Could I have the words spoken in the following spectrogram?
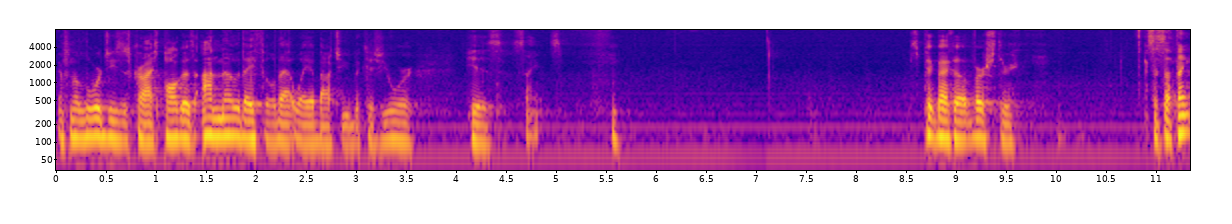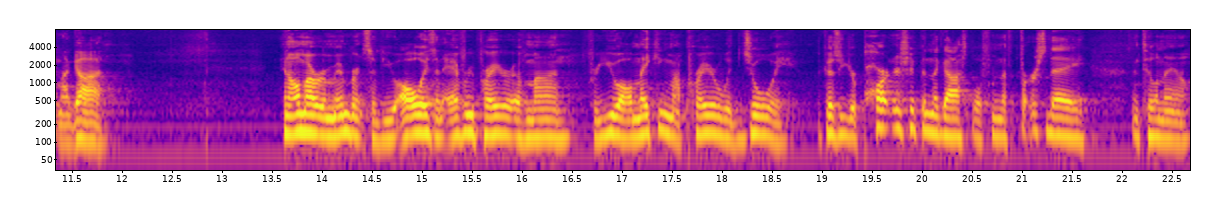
and from the Lord Jesus Christ. Paul goes, I know they feel that way about you because you're his saints. Let's pick back up verse 3. It says, I thank my God in all my remembrance of you, always in every prayer of mine for you all, making my prayer with joy because of your partnership in the gospel from the first day until now.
